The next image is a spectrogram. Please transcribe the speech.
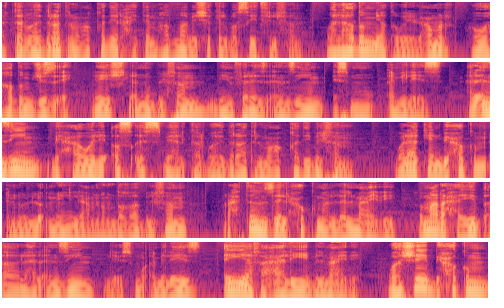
الكربوهيدرات المعقدة رح يتم هضمها بشكل بسيط في الفم. والهضم يا طويل العمر هو هضم جزئي. ليش؟ لأنه بالفم بينفرز أنزيم اسمه أميليز. هالأنزيم بيحاول يقصقص بهالكربوهيدرات المعقدة بالفم. ولكن بحكم أنه اللقمة اللي عم نمضغها بالفم رح تنزل حكما للمعدة فما رح يبقى لها الأنزيم اللي اسمه أميليز أي فعالية بالمعدة. وهالشيء بحكم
